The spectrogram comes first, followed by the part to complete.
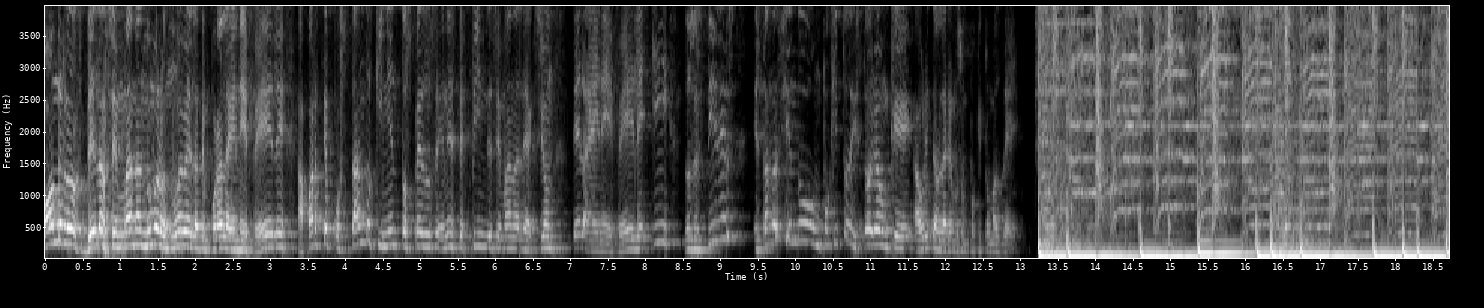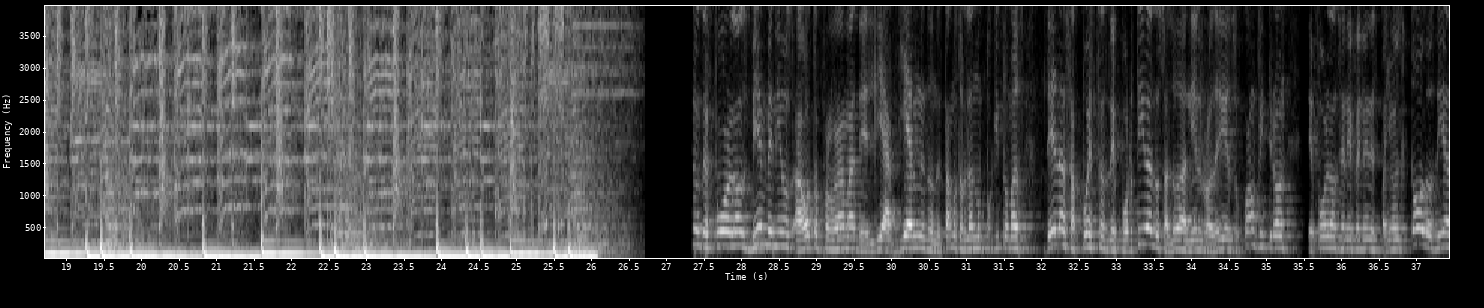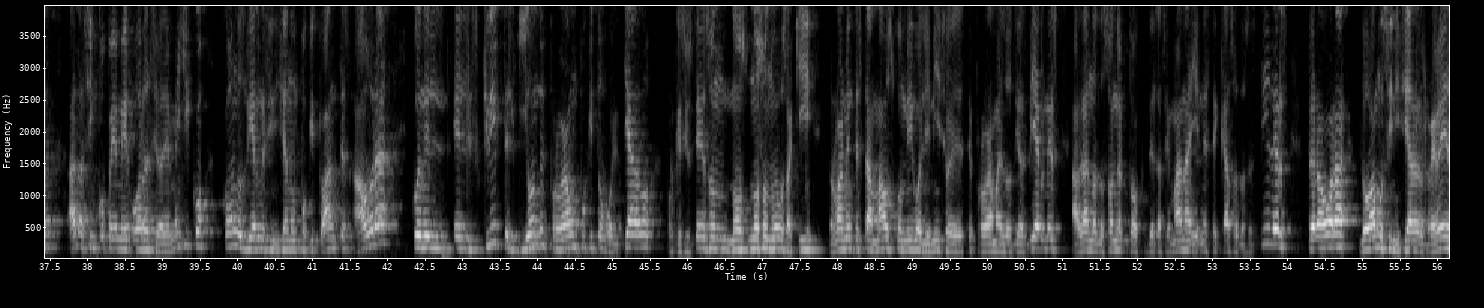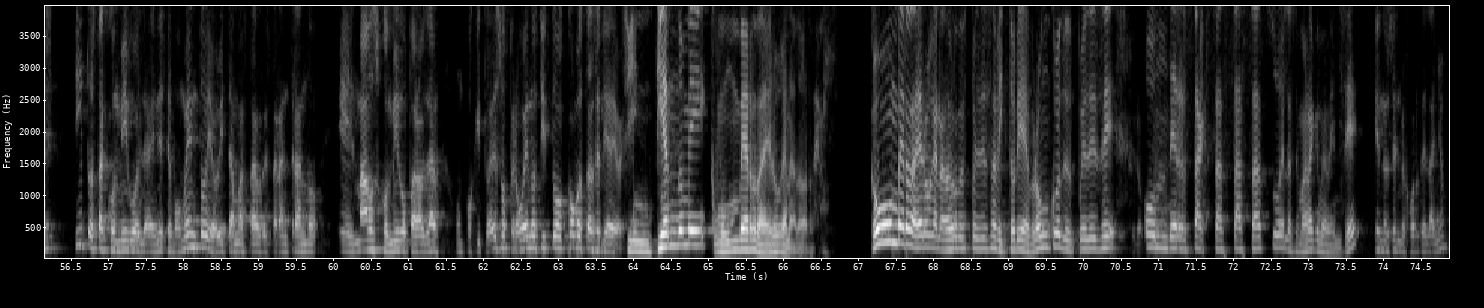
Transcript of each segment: Underdogs de la semana número 9 de la temporada NFL. Aparte, apostando 500 pesos en este fin de semana de acción de la NFL. Y los Steelers están haciendo un poquito de historia, aunque ahorita hablaremos un poquito más de ello. De Fordons, bienvenidos a otro programa del día viernes donde estamos hablando un poquito más de las apuestas deportivas. Los saluda Daniel Rodríguez, su coanfitrión de Fordons NFL en español todos los días a las 5 pm hora Ciudad de México, con los viernes iniciando un poquito antes. Ahora con el, el script, el guion del programa un poquito volteado, porque si ustedes son, no, no son nuevos aquí, normalmente está Mouse conmigo al inicio de este programa de los días viernes, hablando de los underdogs de la semana y en este caso de los Steelers, pero ahora lo vamos a iniciar al revés Tito está conmigo en este momento y ahorita más tarde estará entrando el mouse conmigo para hablar un poquito de eso. Pero bueno, Tito, ¿cómo estás el día de hoy? Sintiéndome como un verdadero ganador, Dani. Como un verdadero ganador después de esa victoria de Broncos, después de ese undersaxasazo de la semana que me aventé. Que no es el mejor del año.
